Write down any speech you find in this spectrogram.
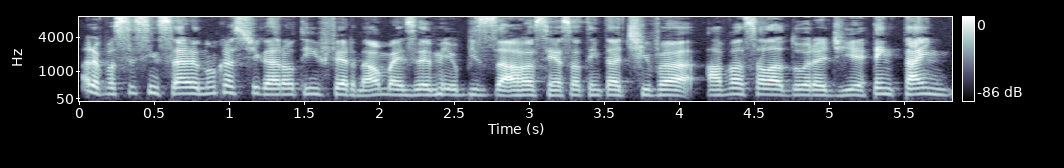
Olha, vou ser sincero, eu nunca assisti Garota Infernal, mas é meio bizarro, assim, essa tentativa avassaladora de tentar em,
